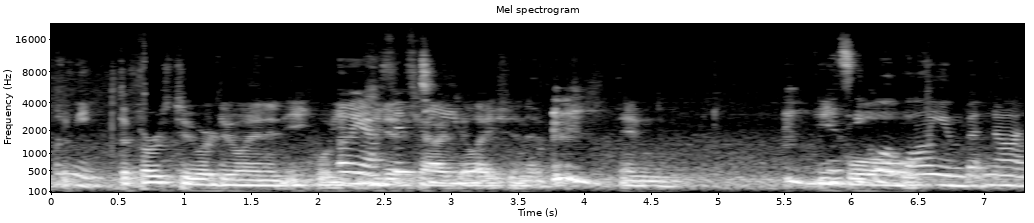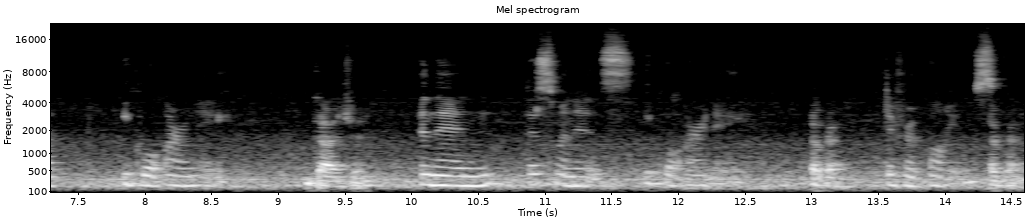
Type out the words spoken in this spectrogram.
what do you mean? The first two are doing an equal. You, Oh, yeah, you did 15. the calculation of in It's equal volume, but not equal RNA. Gotcha. And then this one is equal RNA, Okay. different volumes. Okay.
